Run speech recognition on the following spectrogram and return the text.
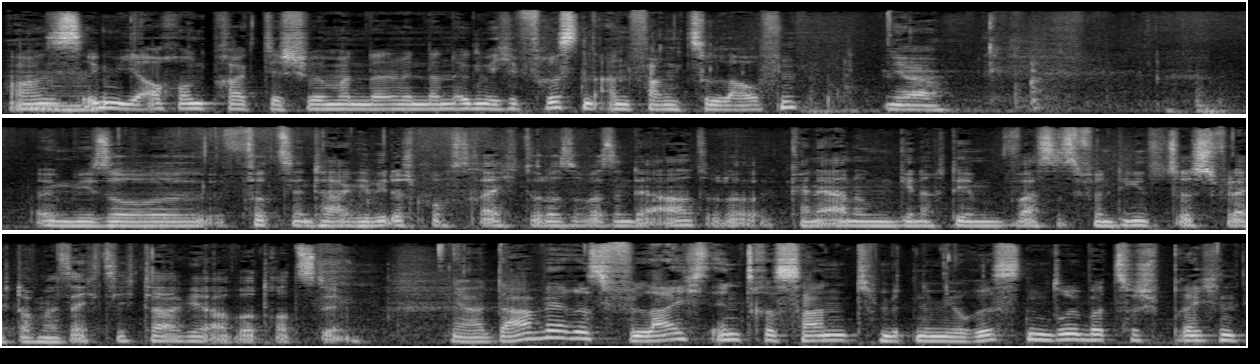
Aber das ist mhm. irgendwie auch unpraktisch, wenn man dann, wenn dann irgendwelche Fristen anfangen zu laufen. Ja. Irgendwie so 14 Tage Widerspruchsrecht oder sowas in der Art oder keine Ahnung, je nachdem, was es für ein Dienst ist, vielleicht auch mal 60 Tage, aber trotzdem. Ja, da wäre es vielleicht interessant, mit einem Juristen drüber zu sprechen.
